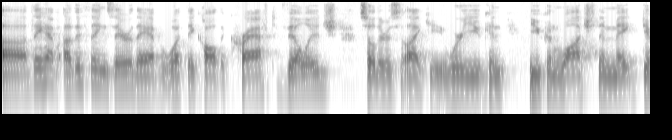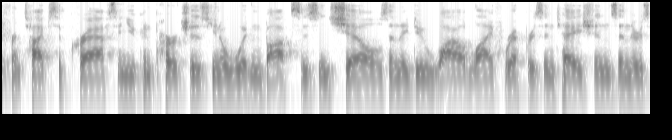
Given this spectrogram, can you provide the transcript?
Uh, they have other things there. They have what they call the craft village. So there's like where you can you can watch them make different types of crafts, and you can purchase you know wooden boxes and shelves, and they do wildlife representations, and there's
